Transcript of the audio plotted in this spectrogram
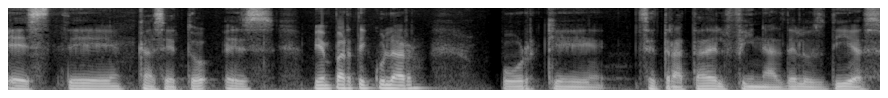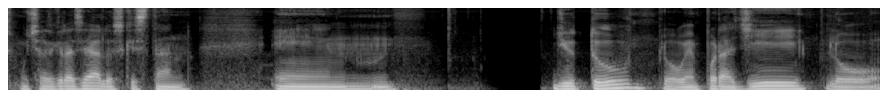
este caseto es bien particular porque se trata del final de los días. Muchas gracias a los que están en YouTube, lo ven por allí, lo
